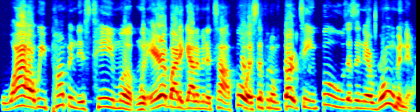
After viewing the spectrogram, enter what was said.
why are we pumping this team up when everybody got them in the top four except for them 13 fools that's in their room in there?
